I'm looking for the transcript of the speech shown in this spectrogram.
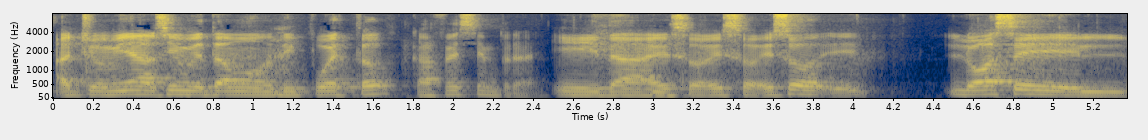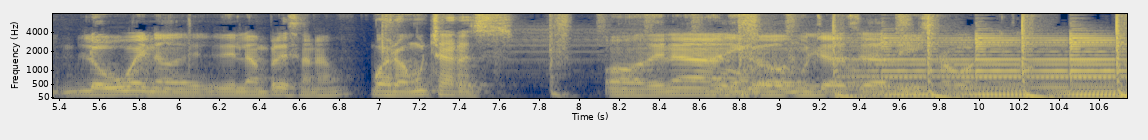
a chumear, siempre estamos dispuestos. Café siempre hay. Y nada, eso, eso, eso eh, lo hace lo bueno de, de la empresa, ¿no? Bueno, muchas gracias. Bueno, de nada, Nico, muchas gracias a ti.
